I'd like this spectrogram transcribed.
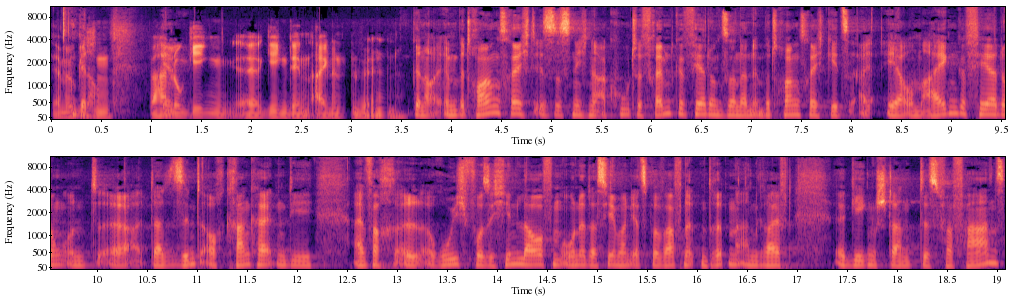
der möglichen genau. Behandlung gegen, äh, gegen den eigenen Willen. Genau, im Betreuungsrecht ist es nicht eine akute Fremdgefährdung, sondern im Betreuungsrecht geht es eher um Eigengefährdung und äh, da sind auch Krankheiten, die einfach äh, ruhig vor sich hinlaufen, ohne dass jemand jetzt bewaffneten Dritten angreift, äh, Gegenstand des Verfahrens.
